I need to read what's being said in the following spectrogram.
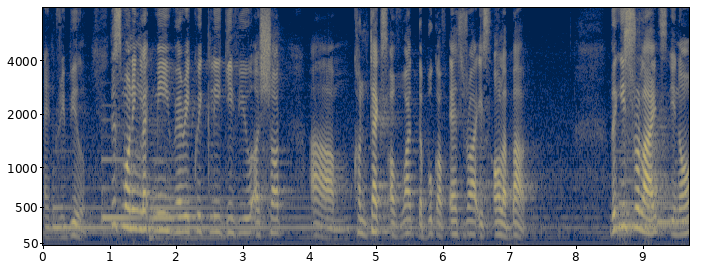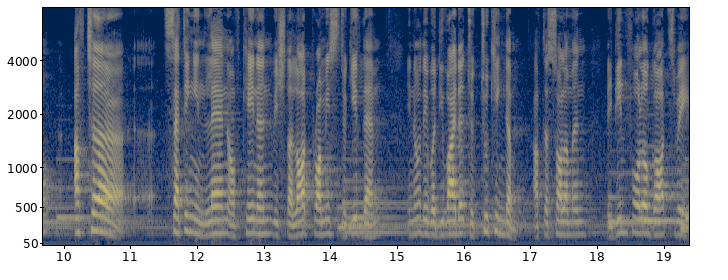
and Rebuild. This morning, let me very quickly give you a short um, context of what the book of Ezra is all about. The Israelites, you know, after setting in land of Canaan, which the Lord promised to give them, you know, they were divided to two kingdoms after Solomon, they didn't follow God's way.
